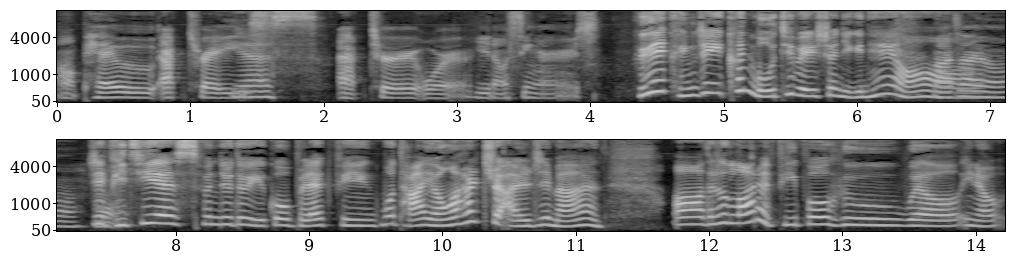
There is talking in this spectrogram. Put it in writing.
uh, 배우, actress, Yes. actor, or you know, singers. 그게 굉장히 큰 모티베이션이긴 해요. 맞아요. 이제 어. BTS 분들도 있고 블랙핑크 뭐 다 영어 할 줄 알지만 uh, there's a lot of people who will, you know,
